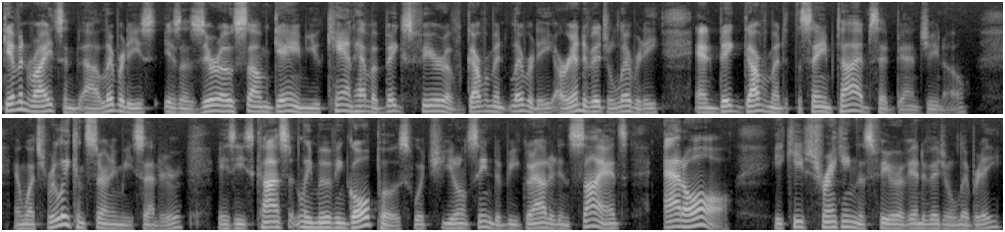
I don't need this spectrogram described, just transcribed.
given rights and uh, liberties is a zero sum game. You can't have a big sphere of government liberty or individual liberty and big government at the same time, said Bongino. And what's really concerning me, Senator, is he's constantly moving goalposts, which you don't seem to be grounded in science at all. He keeps shrinking the sphere of individual liberty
